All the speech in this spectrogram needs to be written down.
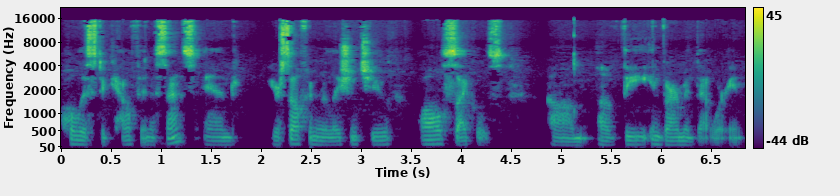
holistic health in a sense, and yourself in relation to all cycles um, of the environment that we're in.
